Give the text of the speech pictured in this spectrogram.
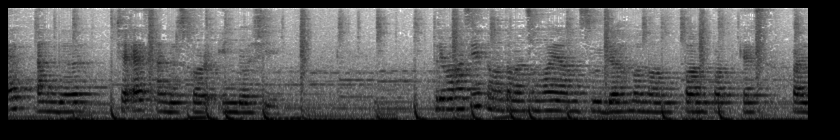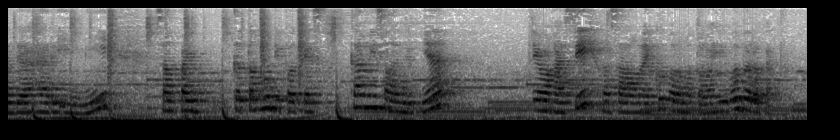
at under cs underscore indosi. Terima kasih teman-teman semua yang sudah menonton podcast pada hari ini. Sampai ketemu di podcast kami selanjutnya. Terima kasih. Wassalamualaikum warahmatullahi wabarakatuh.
